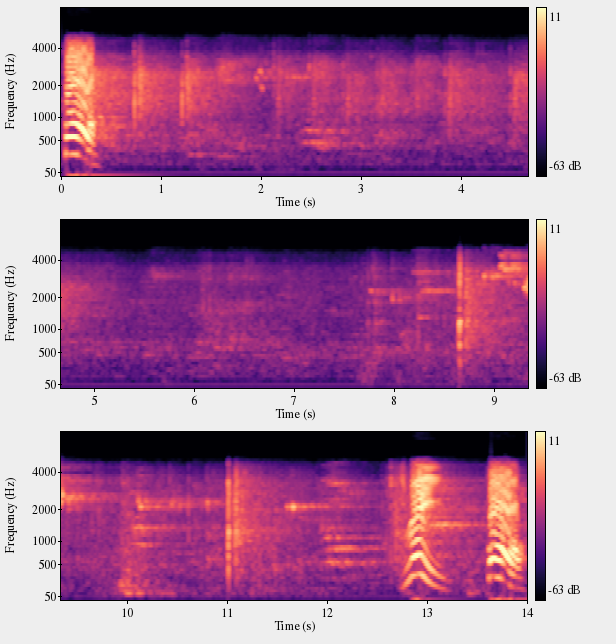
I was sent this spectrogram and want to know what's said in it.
four. Three, four.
